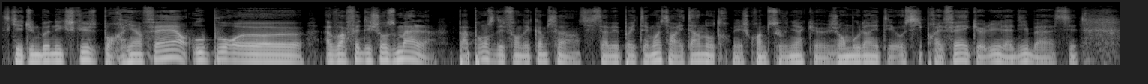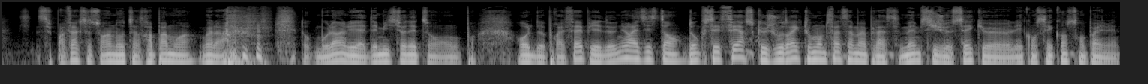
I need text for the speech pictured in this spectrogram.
Ce qui est une bonne excuse pour rien faire ou pour euh, avoir fait des choses mal. Papon se défendait comme ça. hein. Si ça avait pas été moi, ça aurait été un autre. Mais je crois me souvenir que Jean Moulin était aussi préfet et que lui, il a dit, bah, c'est, je préfère que ce soit un autre, ça sera pas moi. Voilà. Donc Moulin, lui, a démissionné de son rôle de préfet puis il est devenu résistant. Donc c'est faire ce que je voudrais que tout le monde fasse à ma place, même si je sais que les conséquences seront pas les miennes.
